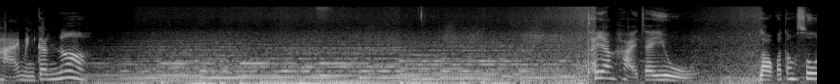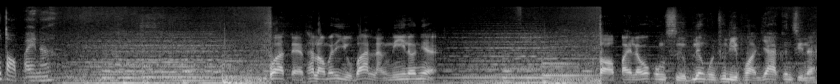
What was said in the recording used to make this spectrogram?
หายเหมือนกันเนอะถ้ายังหายใจอยู่ เราก็ต้องสู้ต่อไปนะ ว่าแต่ถ้าเราไม่ได้อยู่บ้านหลังนี้แล้วเนี่ย ต่อไปเราก็คงสืบเรื่องคุณชุลีพรยากขึ้นสินะ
